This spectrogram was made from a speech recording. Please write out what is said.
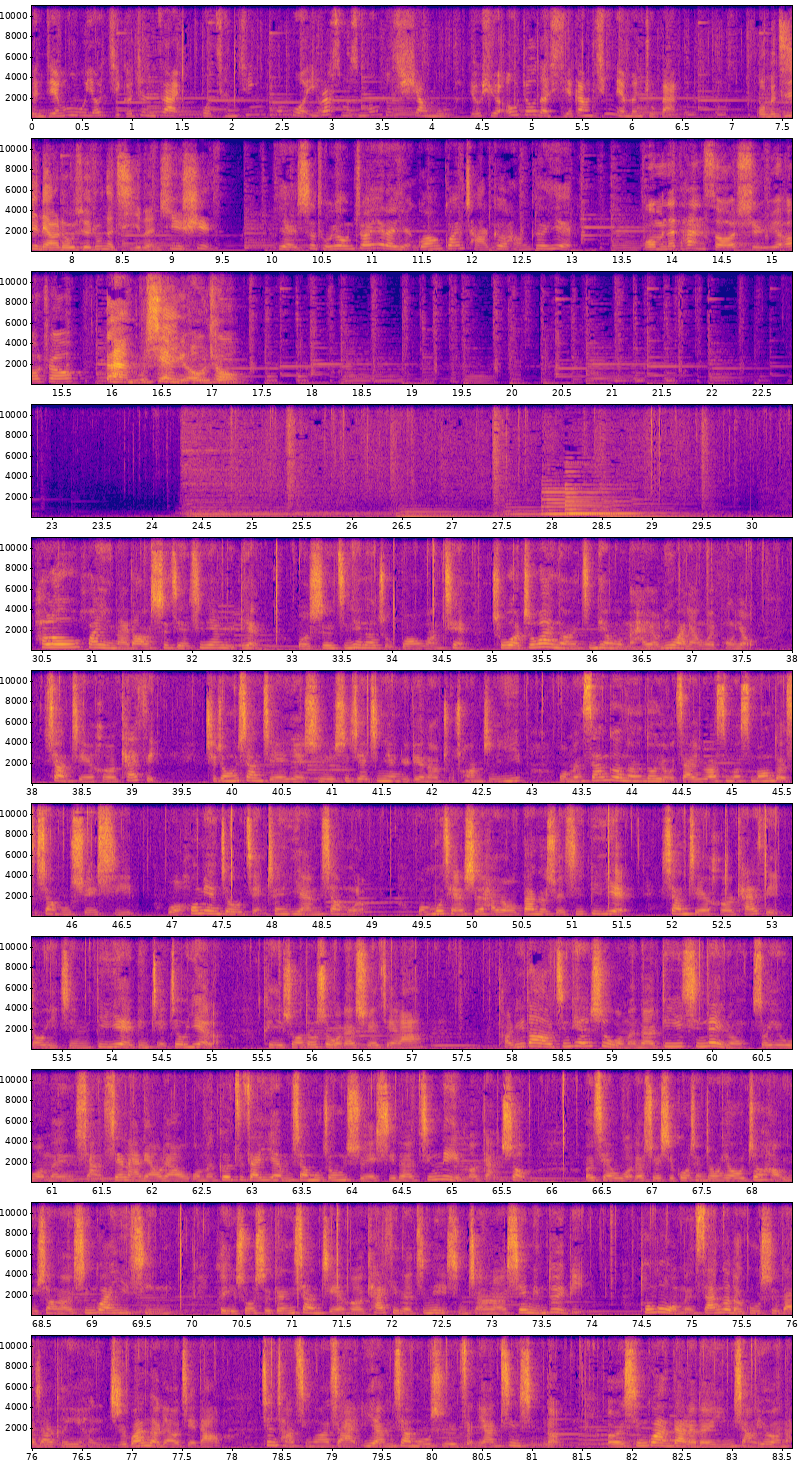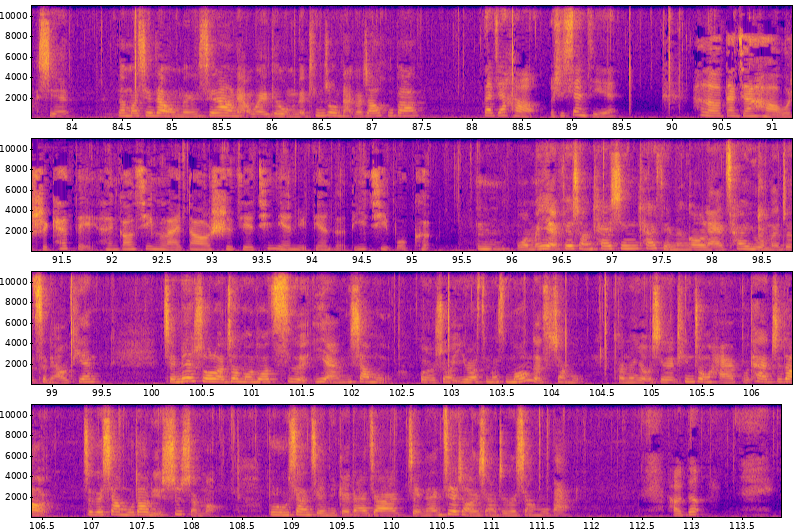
本节目由几个正在或曾经通过 Erasmus Mundus 项目留学欧洲的斜杠青年们主办。我们既聊留学中的奇闻趣事，也试图用专业的眼光观察各行各业。我们的探索始于欧洲，但不限于欧洲。来到世界青年旅店，我是今天的主播王倩。除我之外呢，今天我们还有另外两位朋友，向杰和 Cathy。其中向杰也是世界青年旅店的主创之一。我们三个呢都有在 Erasmus Mundus 项目学习，我后面就简称 EM 项目了。我目前是还有半个学期毕业，向杰和 Cathy 都已经毕业并且就业了，可以说都是我的学姐啦。考虑到今天是我们的第一期内容，所以我们想先来聊聊我们各自在 EM 项目中学习的经历和感受。而且我的学习过程中又正好遇上了新冠疫情，可以说是跟向杰和 Cathy 的经历形成了鲜明对比。通过我们三个的故事，大家可以很直观地了解到，正常情况下 EM 项目是怎样进行的，而新冠带来的影响又有哪些。那么现在我们先让两位给我们的听众打个招呼吧。大家好，我是向杰。Hello，大家好，我是 Cathy，很高兴来到世界青年旅店的第一期播客。嗯，我们也非常开心，Cathy 能够来参与我们这次聊天。前面说了这么多次 EM 项目，或者说 Erasmus Mundus 项目，可能有些听众还不太知道这个项目到底是什么。不如向姐你给大家简单介绍一下这个项目吧。好的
